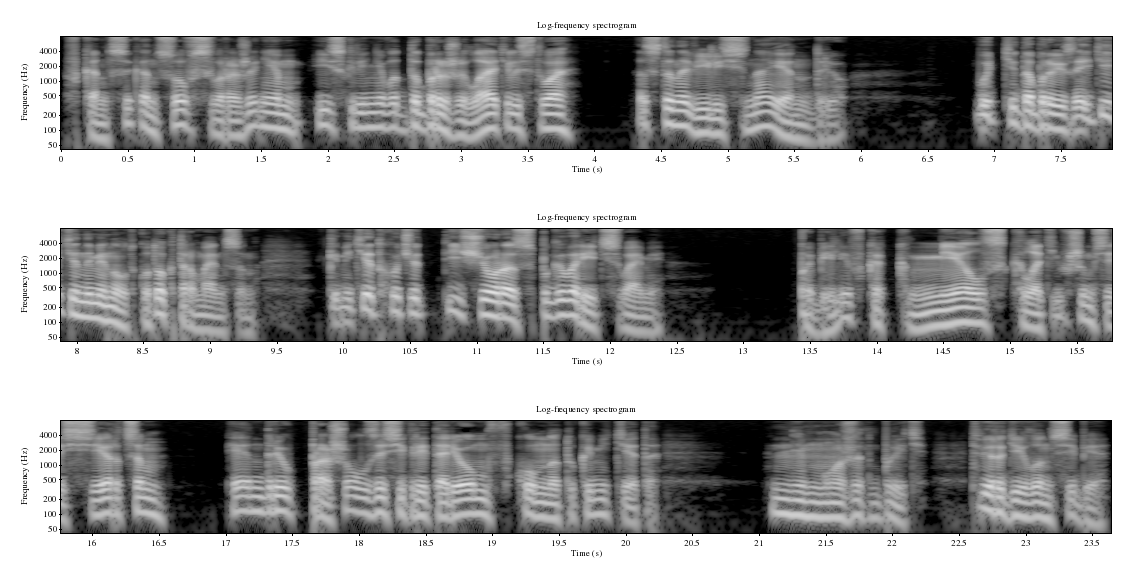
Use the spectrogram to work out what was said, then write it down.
в конце концов с выражением искреннего доброжелательства остановились на Эндрю. «Будьте добры, зайдите на минутку, доктор Мэнсон. Комитет хочет еще раз поговорить с вами». Побелев как мел с колотившимся сердцем, Эндрю прошел за секретарем в комнату комитета. «Не может быть», — твердил он себе,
